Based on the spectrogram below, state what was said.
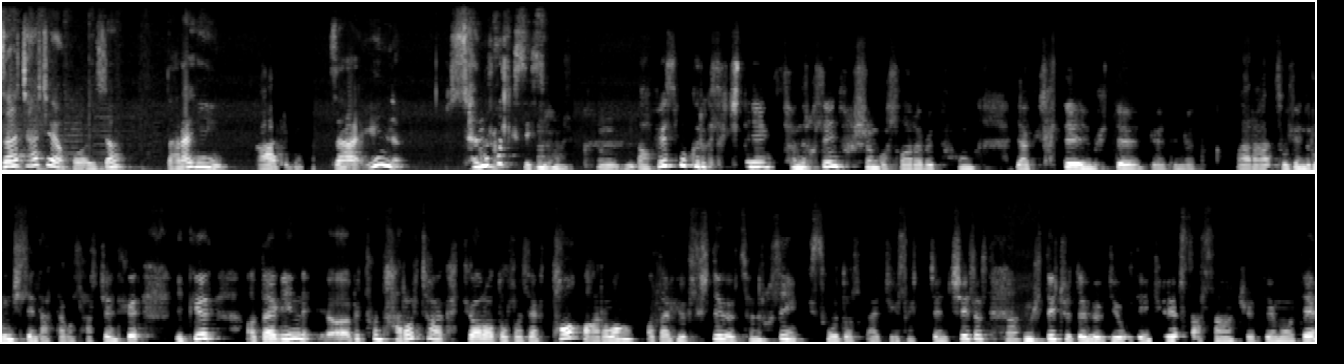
За цаашаа явах ойлоо. Дараагийн аа тийм. За энэ сонирхол гэсэн юм. За Facebook хэрэглэгчдийн сонирхлын төвшинг болохоор бид хүн яг эрэгтэй эмэгтэй гэдэг ингээд гаргаад сүүлийн 4 жилийн датаг бол харж байна. Тэгэхээр эдгээр одоо яг энэ э, бид хүнд харуулж байгаа категориуд бол яг топ 10 одоо хэрэглэгчдийн хувьд сонирхлын хэсгүүд бол ажиглагдж байна. Жишээлбэл эмэгтэйчүүдийн хувьд юу гэдэг нь хэр салсан ч гэдэг юм уу тий.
